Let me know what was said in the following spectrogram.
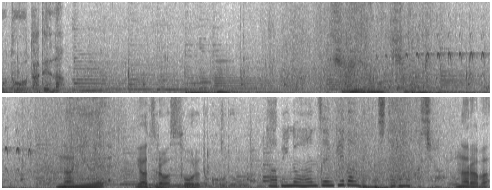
音を立てるな。うん。黄色の木。何故奴らは僧侶と行動を？旅の安全祈願でもしてるのかしら？ならば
